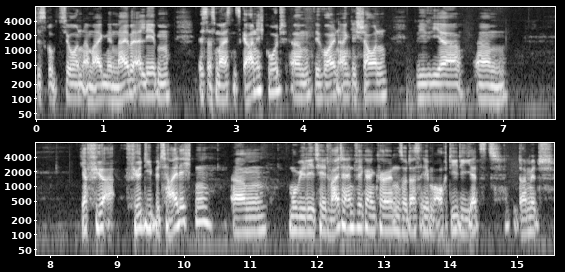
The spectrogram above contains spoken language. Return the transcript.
Disruption am eigenen Leibe erleben, ist das meistens gar nicht gut. Ähm, wir wollen eigentlich schauen, wie wir ähm, ja für, für die Beteiligten ähm, Mobilität weiterentwickeln können, sodass eben auch die, die jetzt damit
